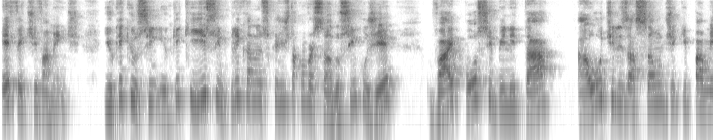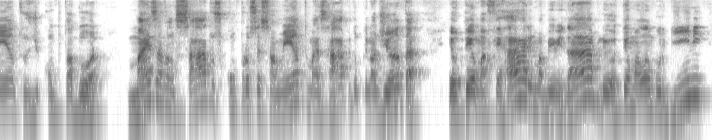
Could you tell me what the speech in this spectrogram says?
efetivamente. E o que que, o, e o que, que isso implica nisso que a gente está conversando? O 5G vai possibilitar a utilização de equipamentos de computador mais avançados, com processamento mais rápido, porque não adianta eu ter uma Ferrari, uma BMW, eu ter uma Lamborghini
